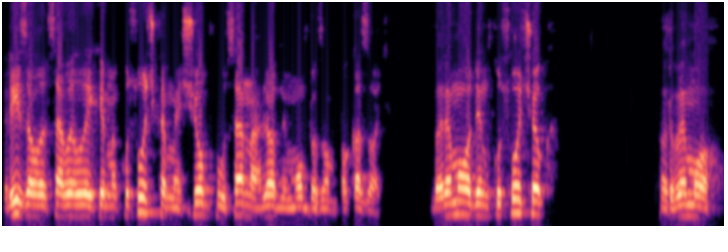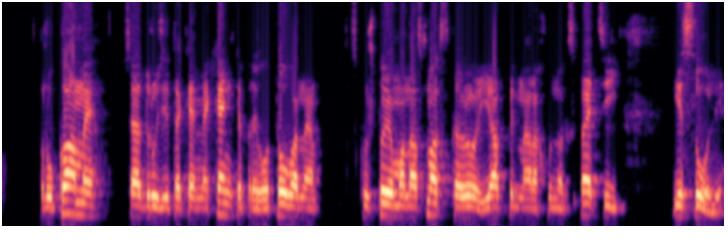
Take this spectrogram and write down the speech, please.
Різали все великими кусочками, щоб усе наглядним образом показати. Беремо один кусочок, рвемо руками. Все, друзі, таке м'якеньке, приготоване. Скуштуємо на смак, скажу, як на рахунок спецій і солі.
